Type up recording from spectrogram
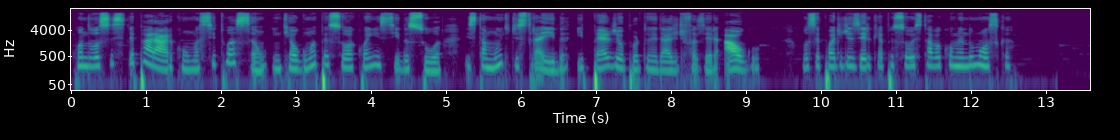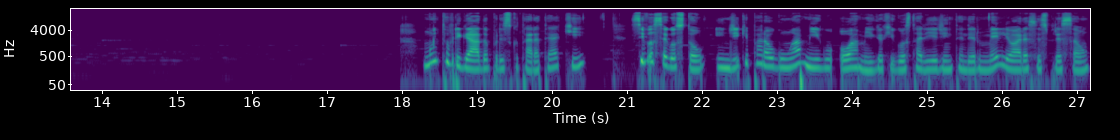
quando você se deparar com uma situação em que alguma pessoa conhecida sua está muito distraída e perde a oportunidade de fazer algo, você pode dizer que a pessoa estava comendo mosca. Muito obrigada por escutar até aqui. Se você gostou, indique para algum amigo ou amiga que gostaria de entender melhor essa expressão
